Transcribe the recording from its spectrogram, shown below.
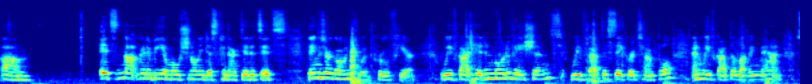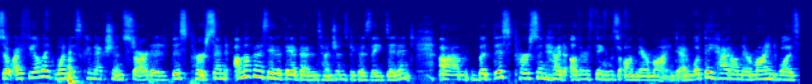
Um, it's not going to be emotionally disconnected. It's it's things are going to improve here. We've got hidden motivations, we've got the sacred temple, and we've got the loving man. So I feel like when this connection started, this person, I'm not going to say that they had bad intentions because they didn't, um, but this person had other things on their mind. And what they had on their mind was,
